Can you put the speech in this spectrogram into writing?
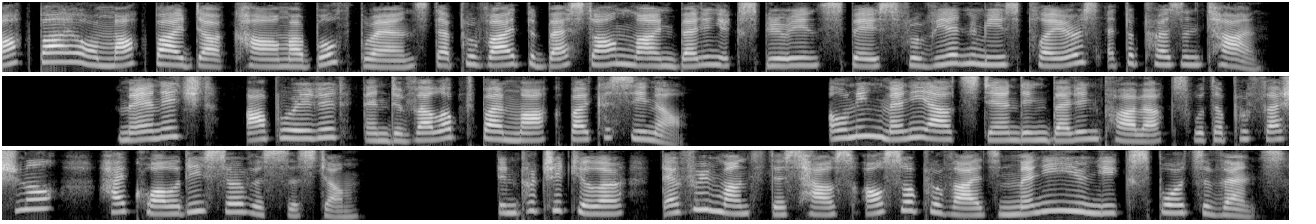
MocBai or MocBai.com are both brands that provide the best online betting experience space for Vietnamese players at the present time. Managed, operated, and developed by MocBai Casino. Owning many outstanding betting products with a professional, high-quality service system. In particular, every month this house also provides many unique sports events,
